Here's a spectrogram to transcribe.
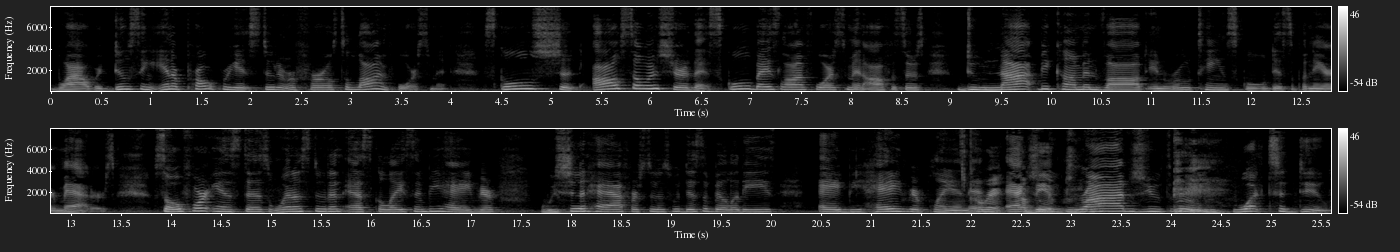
while reducing inappropriate student referrals to law enforcement. Schools should also ensure that school based law enforcement officers do not become involved in routine school disciplinary matters. So, for instance, when a student escalates in behavior, we should have for students with disabilities a behavior plan that Correct. actually mm-hmm. drives you through what to do.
